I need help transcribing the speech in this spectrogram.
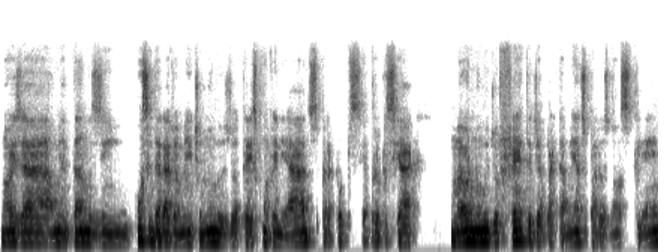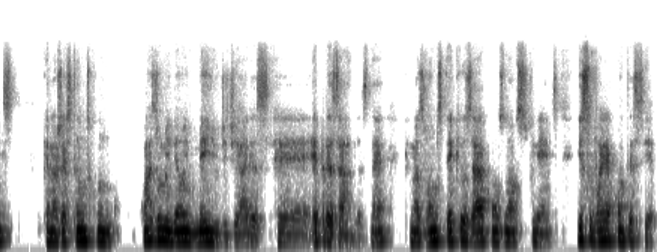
Nós já aumentamos em, consideravelmente o número de hotéis conveniados para propiciar, propiciar maior número de oferta de apartamentos para os nossos clientes, porque nós já estamos com quase um milhão e meio de diárias é, represadas, né? que nós vamos ter que usar com os nossos clientes. Isso vai acontecer.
